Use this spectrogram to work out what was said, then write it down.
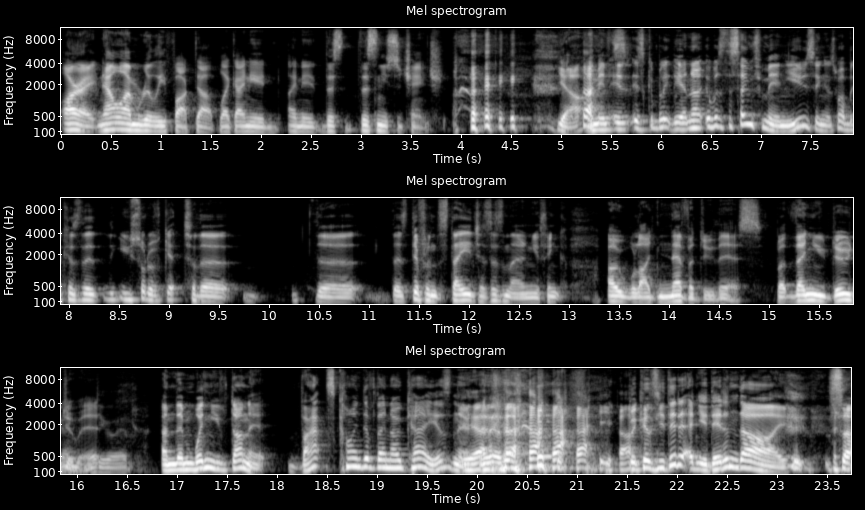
all right, now I'm really fucked up. Like I need I need this this needs to change. Yeah, I mean, it's, it's completely. And it was the same for me in using as well because the, you sort of get to the the there's different stages, isn't there? And you think, oh well, I'd never do this, but then you do do it, do it. and then when you've done it, that's kind of then okay, isn't it? Yeah. because you did it and you didn't die. So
